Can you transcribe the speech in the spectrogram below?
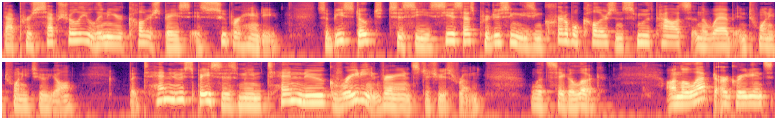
That perceptually linear color space is super handy. So be stoked to see CSS producing these incredible colors and smooth palettes in the web in 2022, y'all. But 10 new spaces mean 10 new gradient variants to choose from. Let's take a look. On the left are gradients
